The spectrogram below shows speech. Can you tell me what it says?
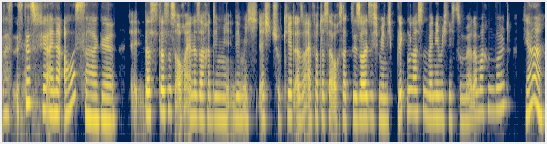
was ist das für eine Aussage? Äh, das das ist auch eine Sache, die mi die mich echt schockiert. Also einfach, dass er auch sagt, sie soll sich mir nicht blicken lassen, wenn ihr mich nicht zum Mörder machen wollt. Ja.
